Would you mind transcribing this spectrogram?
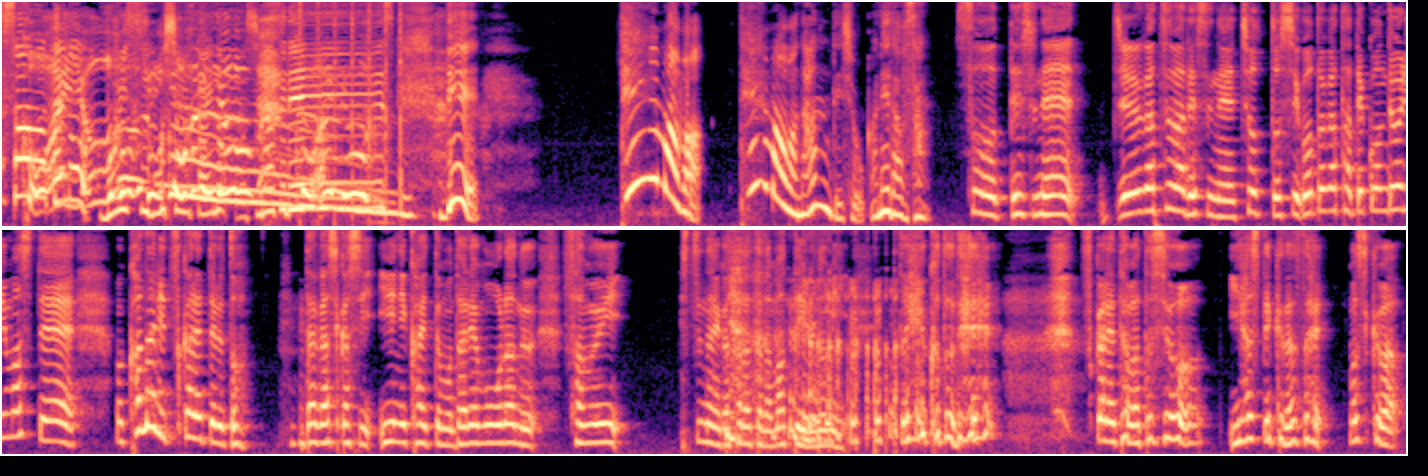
さんでのボイス募集会のお知らせです。で、テーマはテーマは何でしょうかね、ダウさん。そうですね。10月はですね、ちょっと仕事が立て込んでおりまして、かなり疲れてると。だがしかし、家に帰っても誰もおらぬ寒い室内がただただ待っているのみ。ということで、疲れた私を癒してください。もしくは、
